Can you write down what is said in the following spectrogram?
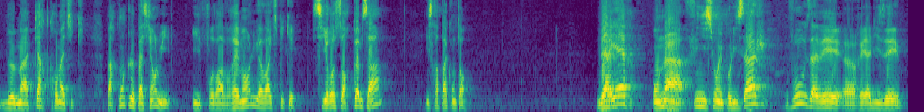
de ma carte chromatique. Par contre, le patient, lui, il faudra vraiment lui avoir expliqué. S'il ressort comme ça, il ne sera pas content. Derrière, on a finition et polissage. Vous avez euh, réalisé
